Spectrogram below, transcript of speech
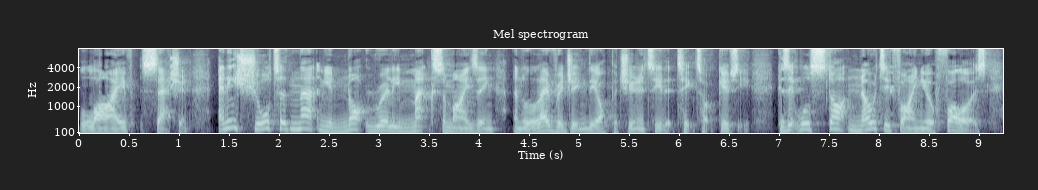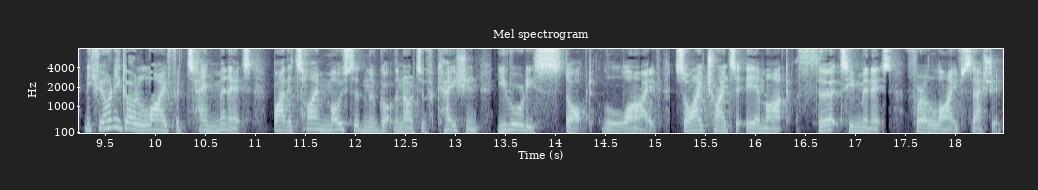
live session. Any shorter than that, and you're not really maximizing and leveraging the opportunity that TikTok gives you, because it will start notifying your followers. And if you only go live for 10 minutes, by the time most of them have got the notification, you've already stopped live. So I tried to earmark 30 minutes for a live session.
